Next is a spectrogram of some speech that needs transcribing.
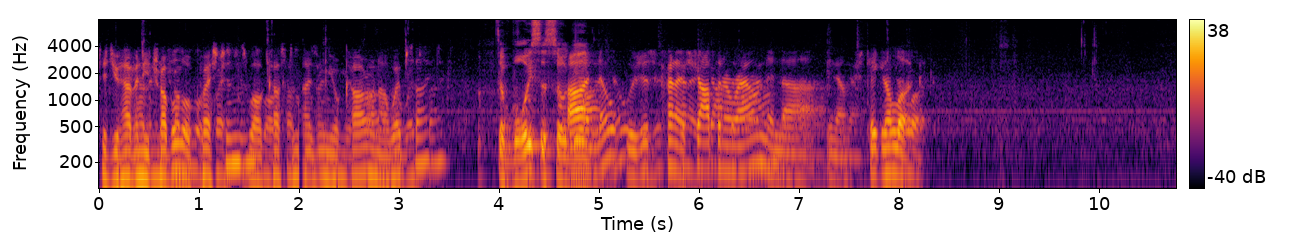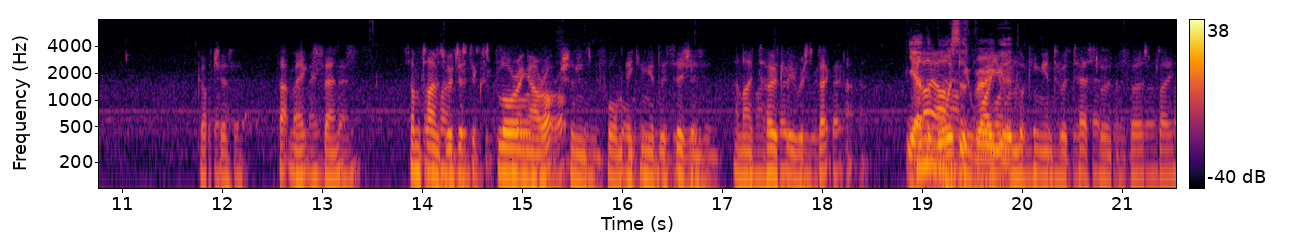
Did you have any trouble or questions while customizing your car on our website? The voice is so good. Uh, no, we're just kind of shopping around and, uh, you know, just taking a look. Gotcha. That makes sense. Sometimes we're just exploring our options before making a decision, and I totally respect that. Yeah, Can the I voice ask is you very why you good. were looking into a Tesla in the first place?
